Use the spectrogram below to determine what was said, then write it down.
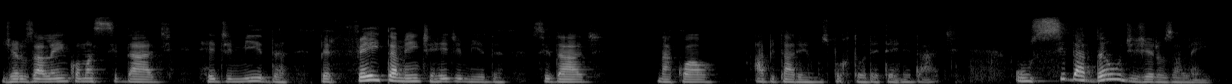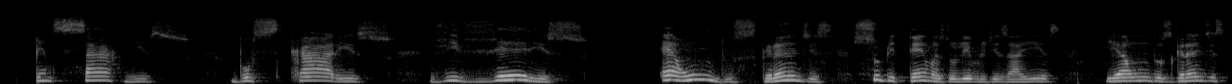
Jerusalém como a cidade redimida, perfeitamente redimida, cidade na qual habitaremos por toda a eternidade. Um cidadão de Jerusalém, pensar nisso, buscar isso, viver isso, é um dos grandes subtemas do livro de Isaías e é um dos grandes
